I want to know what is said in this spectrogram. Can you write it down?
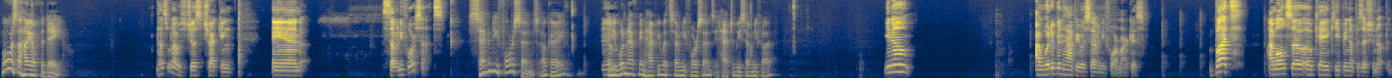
What was the high of the day? That's what I was just checking. And 74 cents. 74 cents. Okay. Yeah. And you wouldn't have been happy with 74 cents? It had to be 75? You know, I would have been happy with 74, Marcus. But I'm also okay keeping a position open.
